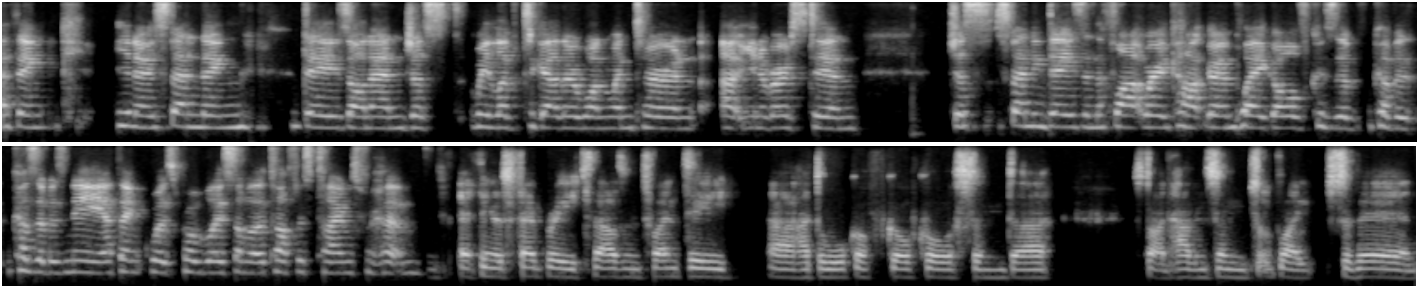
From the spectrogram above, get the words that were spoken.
I think you know, spending days on end. Just we lived together one winter and at university, and just spending days in the flat where he can't go and play golf because of because of his knee. I think was probably some of the toughest times for him. I think it was February 2020. Uh, I had to walk off the golf course and uh, started having some sort of like severe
